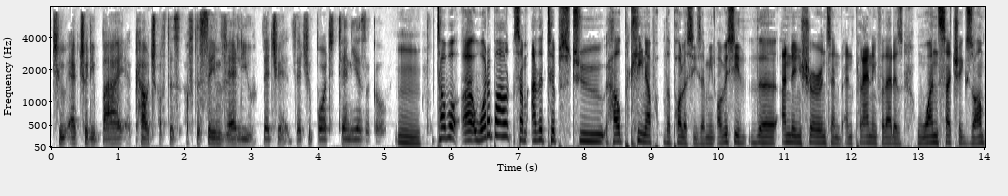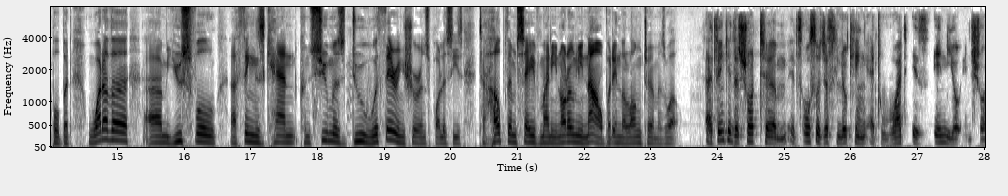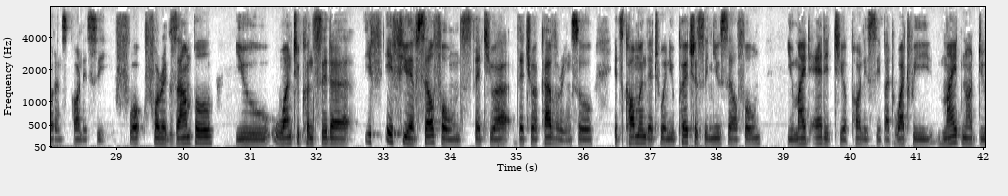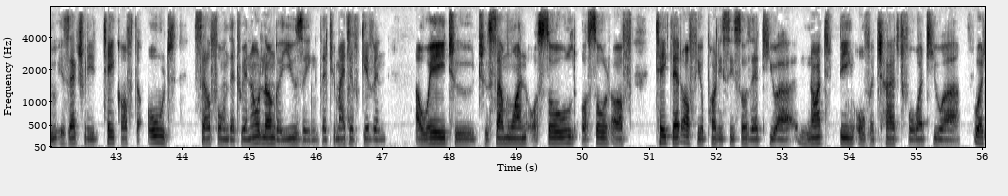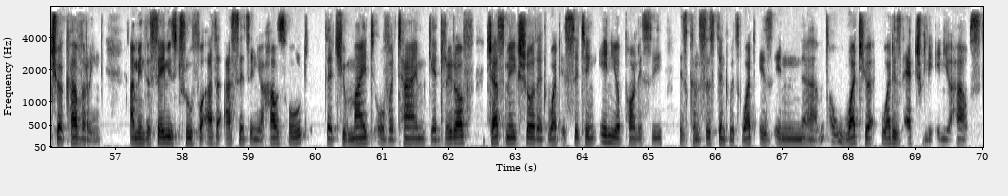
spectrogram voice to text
to actually buy a couch of this of the same value that you that you bought 10 years ago. Mm. Thabo, uh, what about some other tips to help clean up the policies? I mean, obviously the underinsurance and, and planning for that is one such example, but what other um, useful uh, things can consumers do with their insurance policies to help them save money not only now but in the long term as well? I think in the short term, it's also just looking at what is in your insurance policy. For for example, you want to consider if if you have cell phones that you are that you are covering. So it's common that when you purchase a new cell phone, you might add it to your policy. But what we might not do is actually take off the old cell phone that we're no longer using that you might have given away to, to someone or sold or sold off, take that off your policy so that you are not being overcharged for what you are what you are covering. I mean, the same is true for other assets in your household that you might over time get rid of. Just make sure that what is sitting in your policy is consistent with what is in um, what you what is actually in your house.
